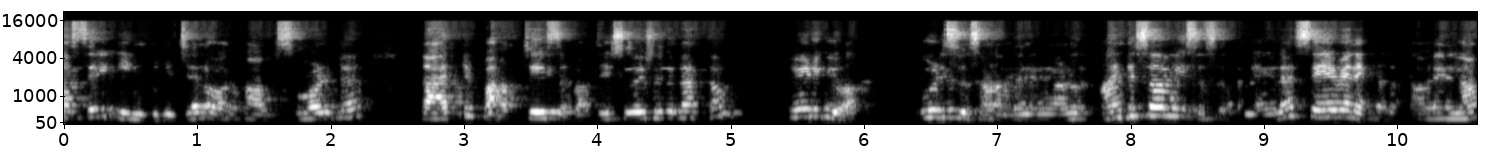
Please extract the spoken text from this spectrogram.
as a individual or household that purchase purchase എന്ന് മേടിക്കുക. ഗുഡ്സ് സാധനങ്ങൾ ആൻഡ് സർവീസസ് അല്ലെങ്കിൽ സേവനങ്ങൾ അവരെല്ലാം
